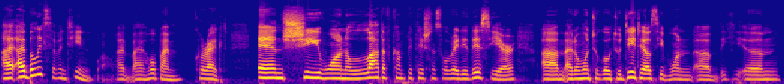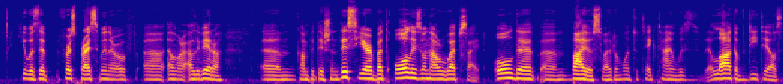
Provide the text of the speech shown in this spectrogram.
I, I believe 17. Wow. I, I hope I'm correct. And she won a lot of competitions already this year. Um, I don't want to go to details. He won. Uh, he, um, he was the first prize winner of uh, Elmar Oliveira um, competition this year. But all is on our website. All the um, bios. So I don't want to take time with a lot of details.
